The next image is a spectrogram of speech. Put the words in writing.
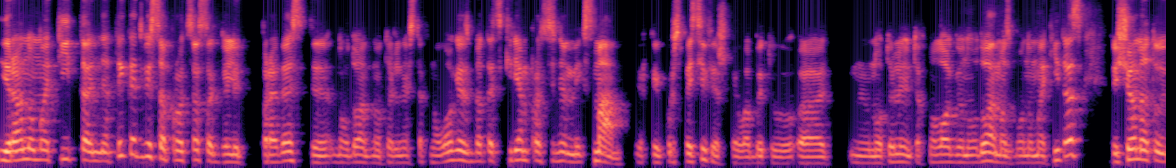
yra numatyta ne tai, kad visą procesą gali pravesti naudojant nuotolinės technologijas, bet atskiriem procesiniam veiksmam. Ir kai kur specifiškai labai tų uh, nuotolinių technologijų naudojimas buvo numatytas, tai šiuo metu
